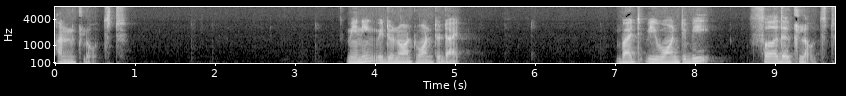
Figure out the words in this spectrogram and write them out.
unclothed. Meaning, we do not want to die, but we want to be further clothed.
